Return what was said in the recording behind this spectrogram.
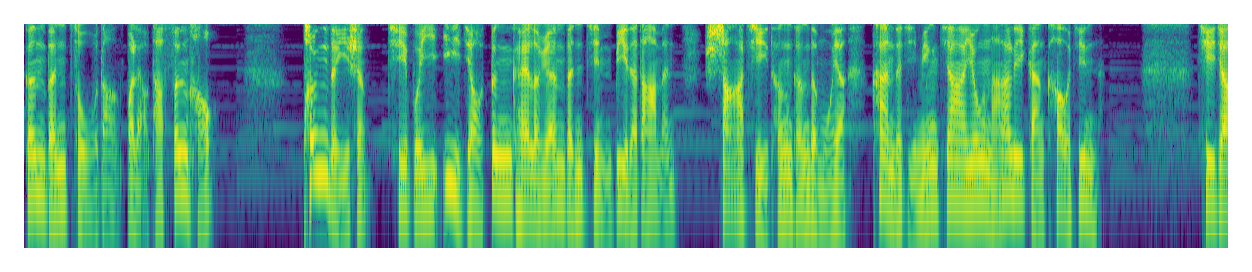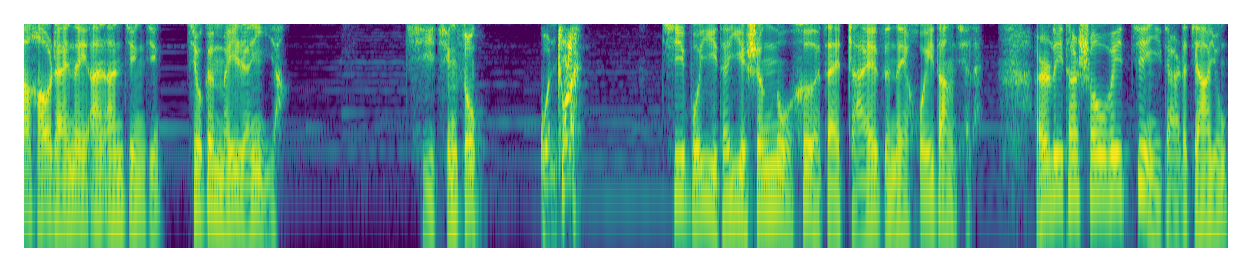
根本阻挡不了他分毫。砰的一声，戚不义一脚蹬开了原本紧闭的大门，杀气腾腾的模样，看得几名家佣哪里敢靠近呢？戚家豪宅内安安静静。就跟没人一样。齐青松，滚出来！戚不义的一声怒喝在宅子内回荡起来，而离他稍微近一点的家佣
